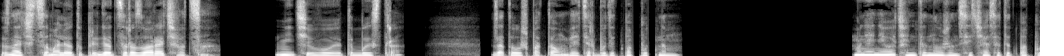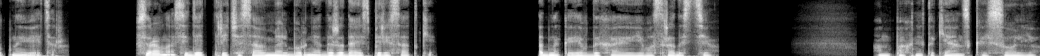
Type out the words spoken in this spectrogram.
«Значит, самолету придется разворачиваться». «Ничего, это быстро. Зато уж потом ветер будет попутным». Мне не очень-то нужен сейчас этот попутный ветер. Все равно сидеть три часа в Мельбурне, дожидаясь пересадки. Однако я вдыхаю его с радостью. Он пахнет океанской солью,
